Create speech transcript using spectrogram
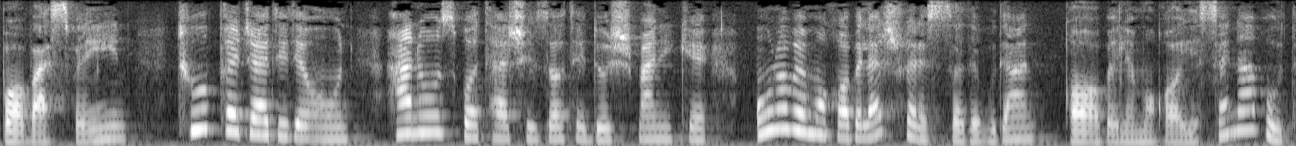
با وصف این توپ جدید اون هنوز با تجهیزات دشمنی که اونو به مقابلش فرستاده بودن قابل مقایسه نبود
